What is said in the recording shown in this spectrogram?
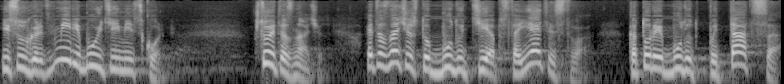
Иисус говорит, в мире будете иметь скорбь. Что это значит? Это значит, что будут те обстоятельства, которые будут пытаться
